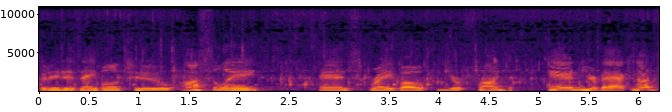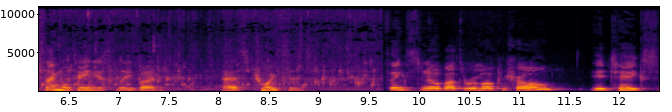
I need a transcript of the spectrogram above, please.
But it is able to oscillate and spray both your front and your back, not simultaneously, but as choices. Things to know about the remote control. It takes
